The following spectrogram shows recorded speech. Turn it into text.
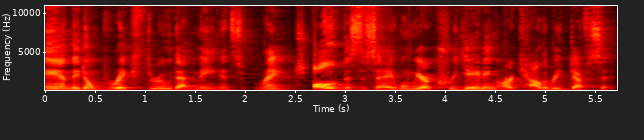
and they don't break through that maintenance range. All of this to say, when we are creating our calorie deficit,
